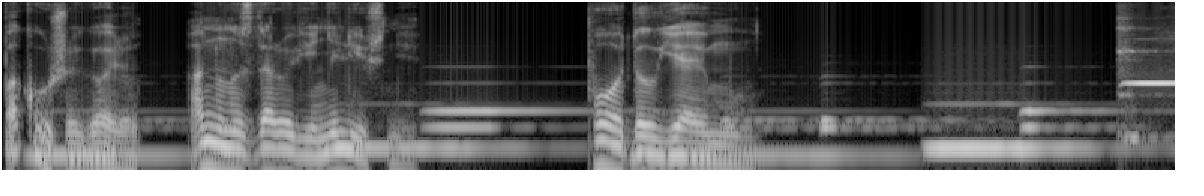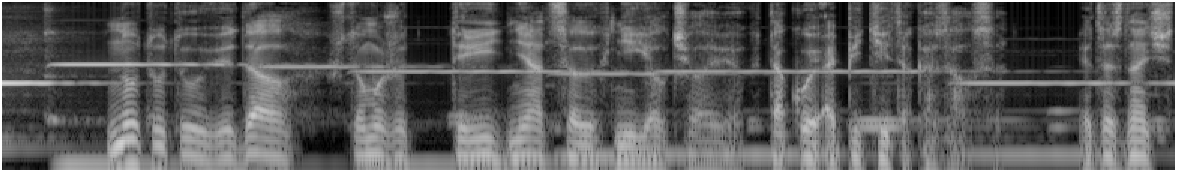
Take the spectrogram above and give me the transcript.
Покушай, говорю, оно на здоровье не лишнее. Подал я ему. Ну, тут и увидал, что, может, Три дня целых не ел человек. Такой аппетит оказался. Это значит,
